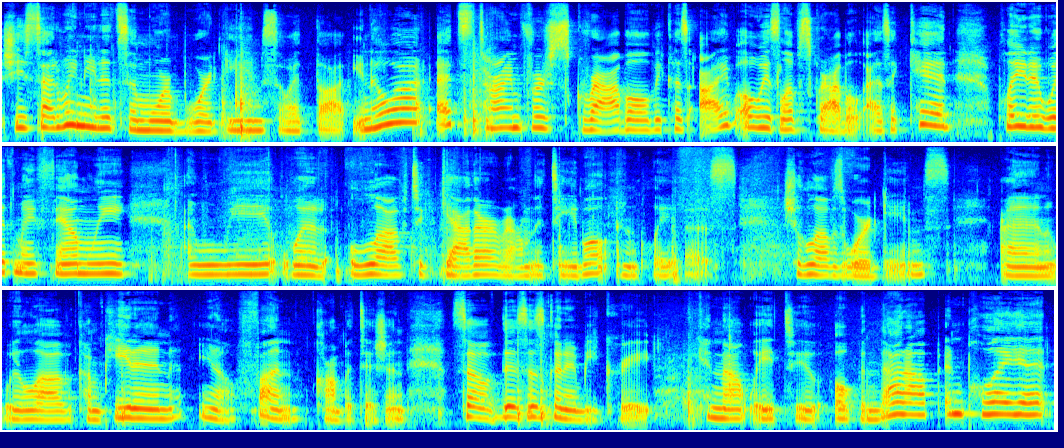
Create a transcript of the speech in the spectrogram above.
she said we needed some more board games, so I thought, you know what? It's time for Scrabble because I've always loved Scrabble as a kid, played it with my family, and we would love to gather around the table and play this. She loves word games, and we love competing, you know, fun competition. So this is to be great. Cannot wait to open that up and play it,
